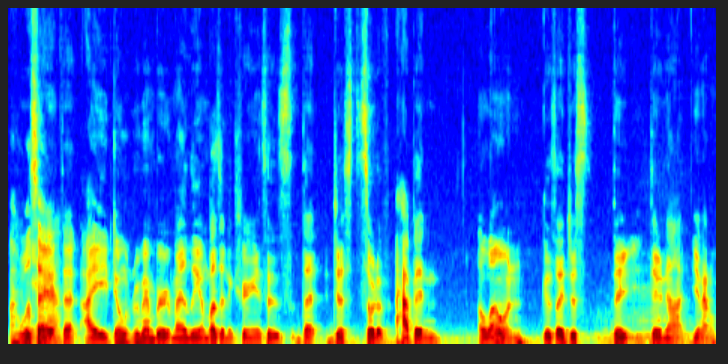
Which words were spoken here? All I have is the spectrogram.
I will say that I don't remember mildly unpleasant experiences that just sort of happen alone because I just they they're not you know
